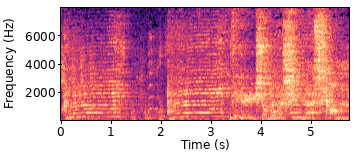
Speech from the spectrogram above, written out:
Pigs of machine has come.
